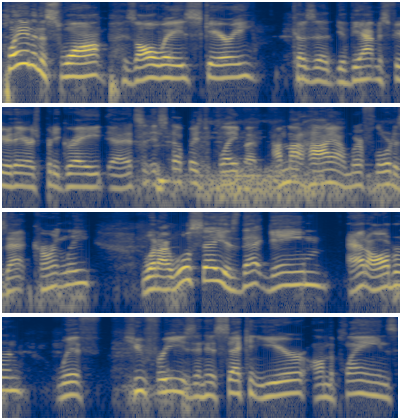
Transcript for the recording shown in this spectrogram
playing in the swamp is always scary because the atmosphere there is pretty great. Uh, it's it's a tough place to play, but I'm not high on where Florida's at currently. What I will say is that game at Auburn with Hugh Freeze in his second year on the plains,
